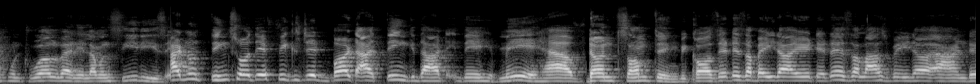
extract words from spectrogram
iphone 12 and 11 series i don't think so they fixed it but i think that they may have done something because it is a beta 8 it is the last beta and uh,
